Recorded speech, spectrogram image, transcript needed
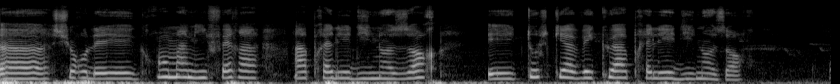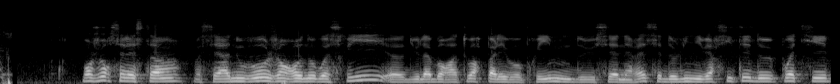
Euh, Sur les grands mammifères après les dinosaures et tout ce qui a vécu après les dinosaures Bonjour Célestin, c'est à nouveau Jean-Renaud Boisserie euh, du laboratoire Palévoprime du CNRS et de l'Université de Poitiers.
